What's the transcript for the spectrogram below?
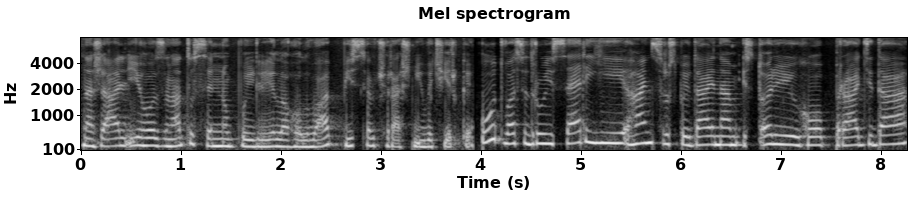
на жаль, його занадто сильно боліла голова після вчорашньої вечірки. У 22-й серії Гайнс розповідає нам історію його прадіда,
